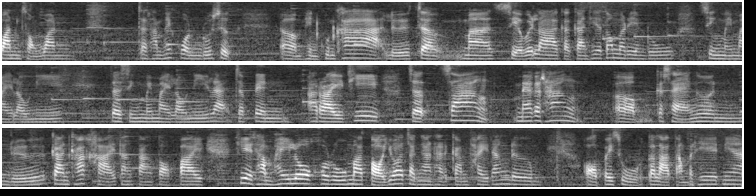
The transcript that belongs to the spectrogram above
วันสองวัน จะทำให้คนรู้สึก เเห็นคุณค่า หรือจะมาเสียเวลากับการที่จะต้องมาเรียนรู้สิ่งใหม่ ๆ เหล่านี้ แต่สิ่งใหม่ ๆ เหล่านี้แหละจะเป็นอะไรที่จะสร้างแม้กระทั่งกระแสเงินหรือการค้าขายต่างๆ ต่อไป ที่จะทำให้โลกเขารู้มาต่อยอดจากงานหัตถกรรมไทยดั้งเดิม ออกไปสู่ตลาดต่างประเทศเนี่ย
